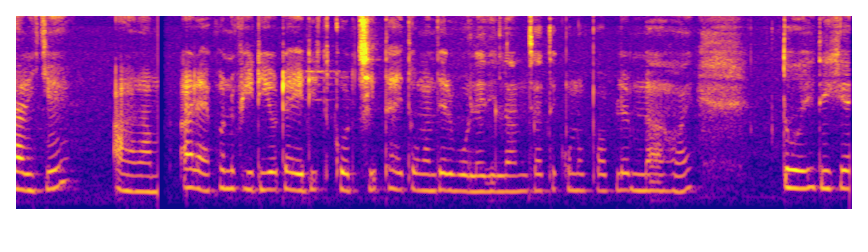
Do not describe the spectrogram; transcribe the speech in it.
তারিখে। আর আর এখন ভিডিওটা এডিট করছি, তাই তোমাদের বলে দিলাম যাতে কোনো প্রবলেম না হয়। তো এইদিকে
